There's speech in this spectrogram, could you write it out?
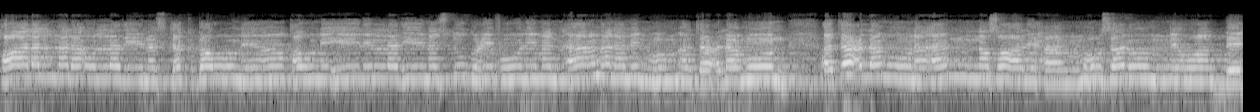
قال الملأ الذين استكبروا من قومه للذين استضعفوا لمن آمن منهم أتعلمون؟ أتعلمون أن صالحا مرسل من ربه؟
